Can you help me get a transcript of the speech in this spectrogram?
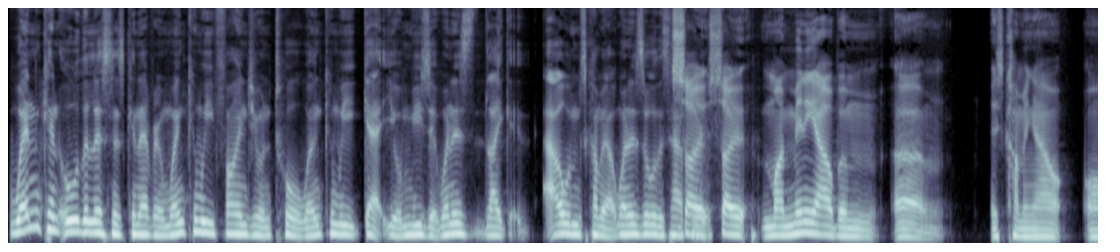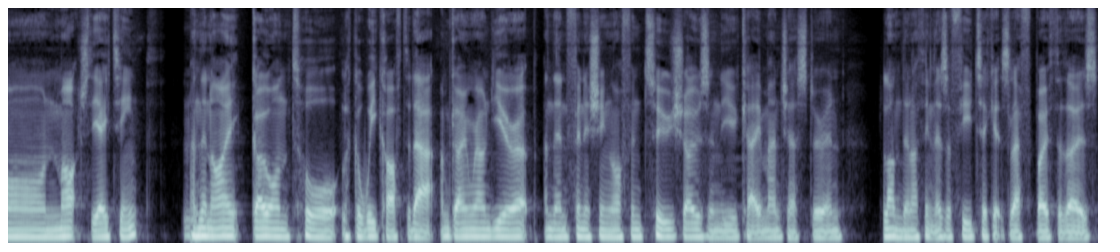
when can all the listeners can everyone? When can we find you on tour? When can we get your music? When is like albums coming out? When is all this happening so so my mini album um, is coming out on March the 18th, Mm-hmm. and then I go on tour like a week after that. I'm going around Europe and then finishing off in two shows in the UK, Manchester and London. I think there's a few tickets left for both of those.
